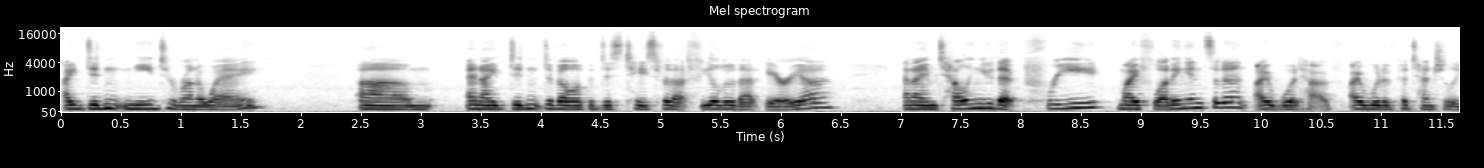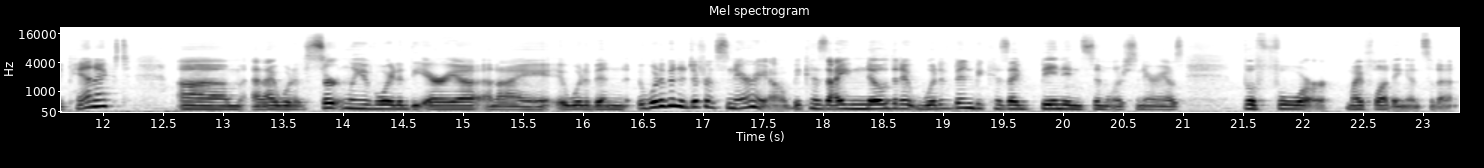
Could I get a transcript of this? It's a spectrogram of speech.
I didn't need to run away. Um, and I didn't develop a distaste for that field or that area. And I am telling you that pre my flooding incident, I would have. I would have potentially panicked um, and I would have certainly avoided the area, and I it would have been it would have been a different scenario because I know that it would have been because I've been in similar scenarios before my flooding incident.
